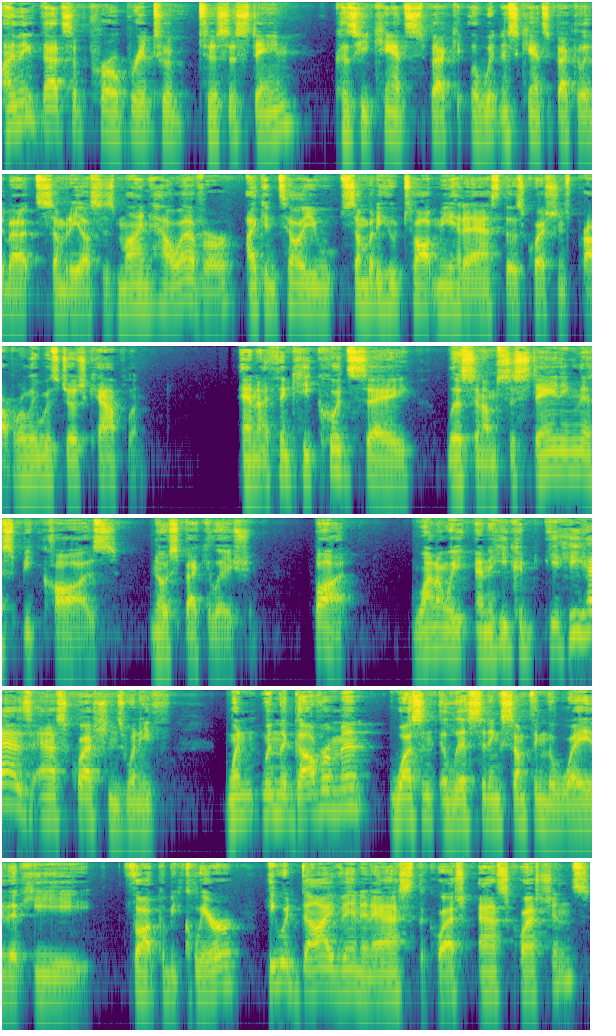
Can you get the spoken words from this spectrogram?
I think that's appropriate to to sustain because he can't spec the witness can't speculate about somebody else's mind. However, I can tell you somebody who taught me how to ask those questions properly was Judge Kaplan. And I think he could say, listen, I'm sustaining this because no speculation. But why don't we and he could he has asked questions when he when when the government wasn't eliciting something the way that he thought could be clearer, he would dive in and ask the question ask questions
